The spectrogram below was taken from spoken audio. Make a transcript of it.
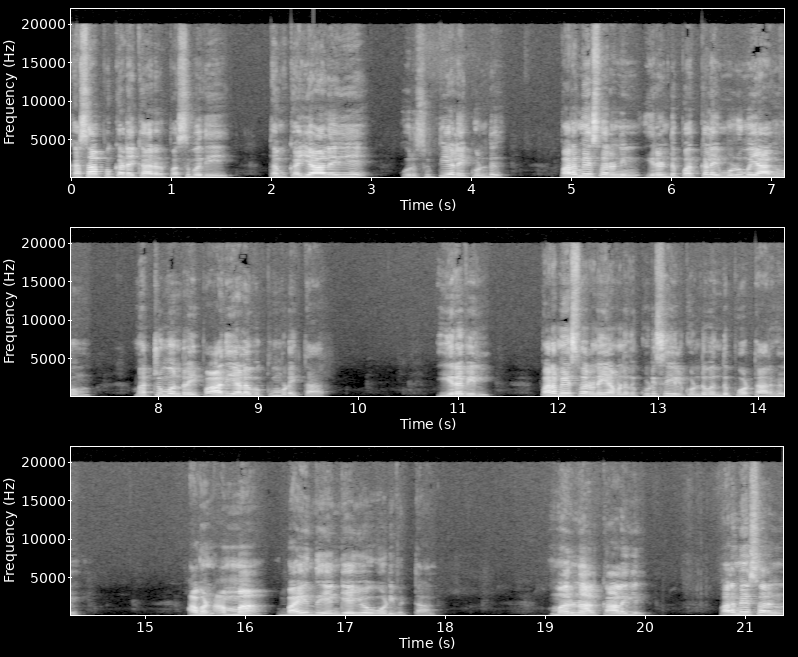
கசாப்பு கடைக்காரர் பசுபதி தம் கையாலேயே ஒரு சுத்தியலை கொண்டு பரமேஸ்வரனின் இரண்டு பற்களை முழுமையாகவும் மற்றும் ஒன்றை பாதி அளவுக்கும் உடைத்தார். இரவில் பரமேஸ்வரனை அவனது குடிசையில் கொண்டு வந்து போட்டார்கள். அவன் அம்மா பயந்து எங்கேயோ ஓடிவிட்டாள். மறுநாள் காலையில் பரமேஸ்வரன்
